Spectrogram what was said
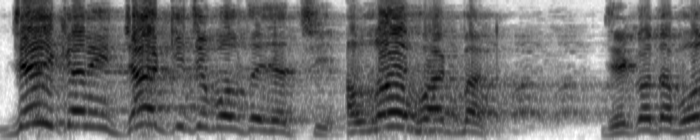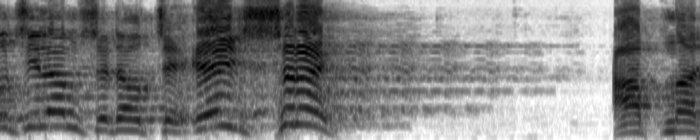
যেইখানে যা কিছু বলতে যাচ্ছি, আল্লাহ একবার যে কথা বলছিলাম সেটা হচ্ছে, এই সেরে আপনার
